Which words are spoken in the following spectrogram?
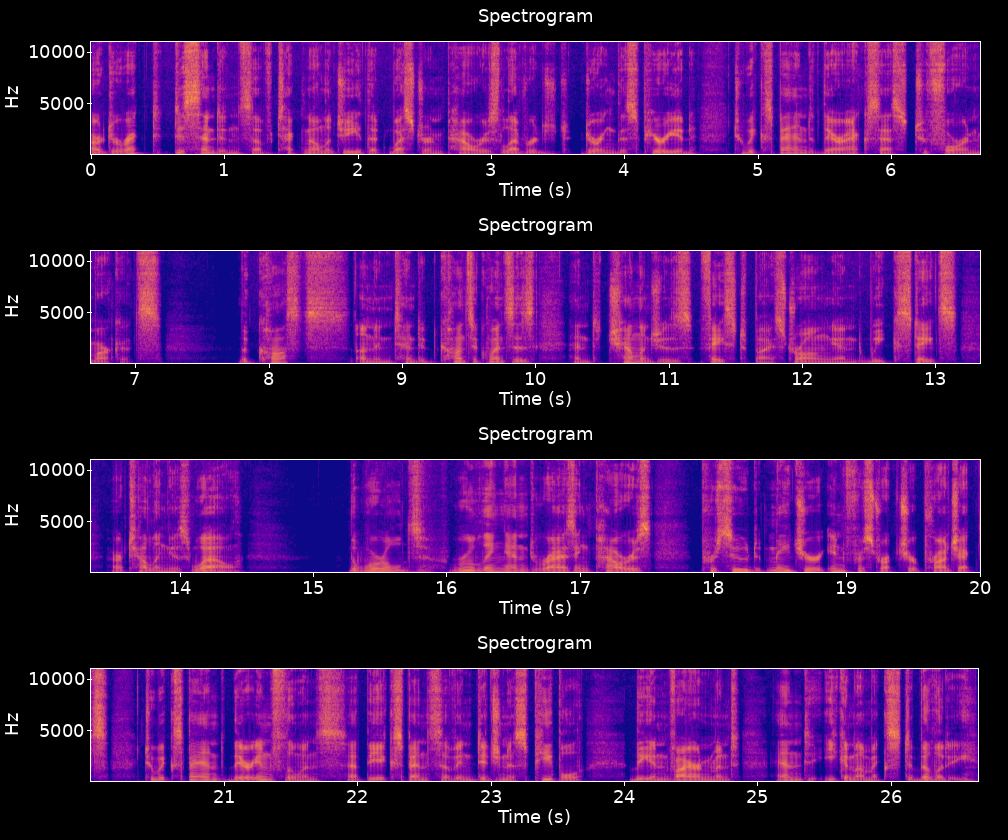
are direct descendants of technology that Western powers leveraged during this period to expand their access to foreign markets. The costs, unintended consequences, and challenges faced by strong and weak states are telling as well. The world's ruling and rising powers pursued major infrastructure projects to expand their influence at the expense of indigenous people, the environment, and economic stability.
